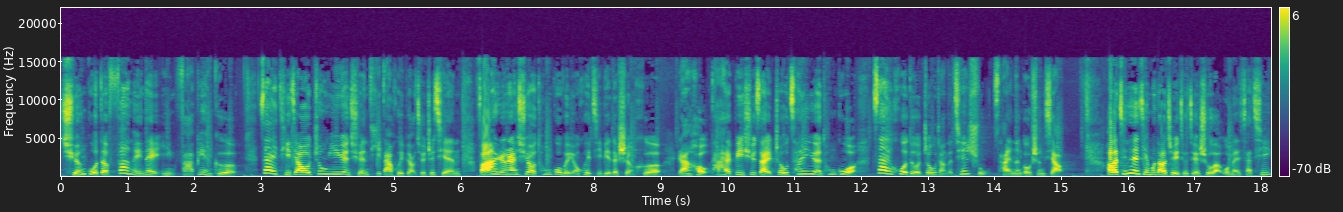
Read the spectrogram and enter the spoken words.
全国的范围内引发变革。在提交众议院全体大会表决之前，法案仍然需要通过委员会级别的审核，然后它还必须在州参议院通过，再获得州长的签署才能够生效。好了，今天的节目到这里就结束了，我们下期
